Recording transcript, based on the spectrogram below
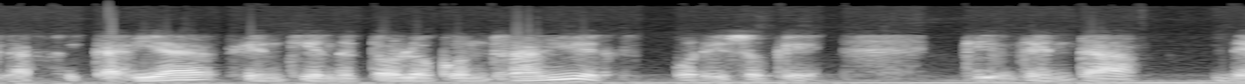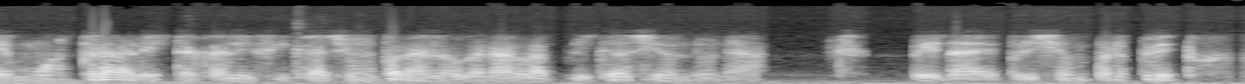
La Fiscalía entiende todo lo contrario y es por eso que, que intenta demostrar esta calificación para lograr la aplicación de una pena de prisión perpetua.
